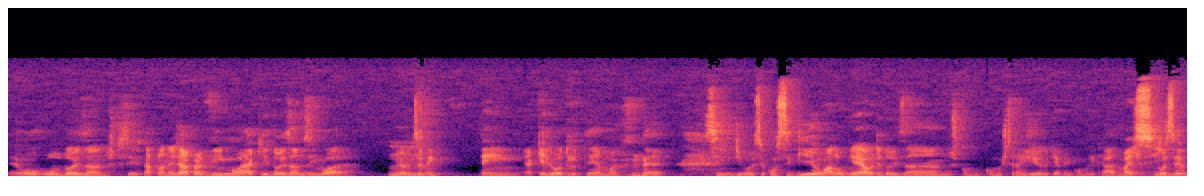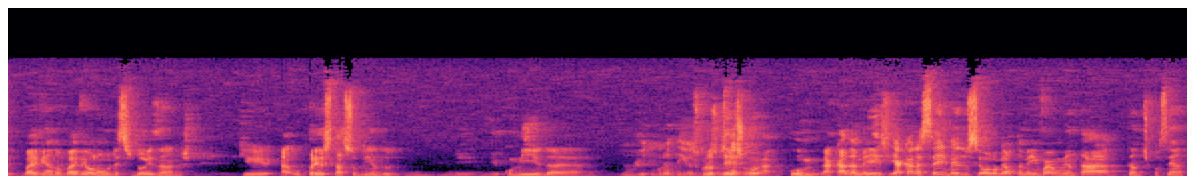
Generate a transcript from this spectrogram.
é, ou, ou dois anos, que você está planejado para vir morar aqui dois anos e ir embora. Primeiro que você tem tem aquele outro tema, né? Sim. de você conseguir um aluguel de dois anos como, como estrangeiro, que é bem complicado, mas Sim. você vai vendo, vai ver ao longo desses dois anos que a- o preço está subindo de, de comida, De um jeito grotesco. grotesco, a, por, a cada mês, e a cada seis meses o seu aluguel também vai aumentar tantos por cento.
